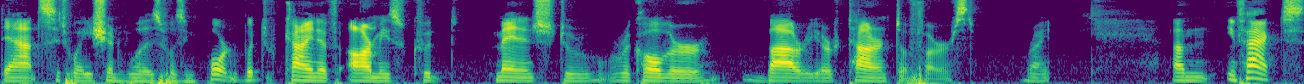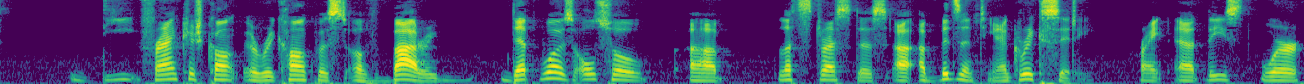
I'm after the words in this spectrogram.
that situation was, was important. What kind of armies could manage to recover Bari or Taranto first, right? Um, in fact, the Frankish con- uh, reconquest of Bari, that was also, uh, let's stress this, a Byzantine, a Greek city, right? Uh, these were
